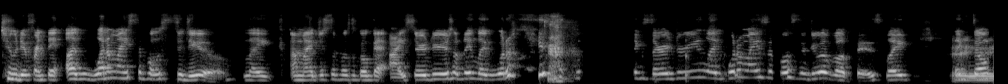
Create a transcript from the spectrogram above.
two different things like what am i supposed to do? Like am i just supposed to go get eye surgery or something? Like what am i like surgery? Like what am i supposed to do about this? Like like hey, don't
